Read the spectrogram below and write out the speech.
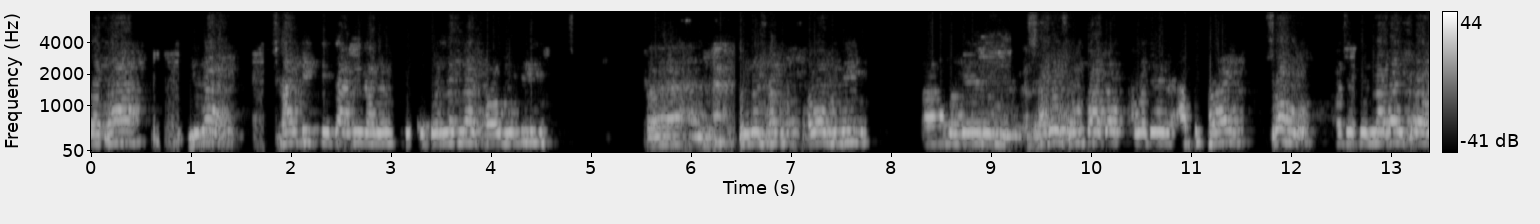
তথা জেলার সার্বিক নেতা আমি বললাম না, সভাপতি সভাপতি আমাদের সাধারণ সম্পাদক, আমাদের আফিফ ভাই সহ, আমাদের দুল্লা ভাই সহ,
